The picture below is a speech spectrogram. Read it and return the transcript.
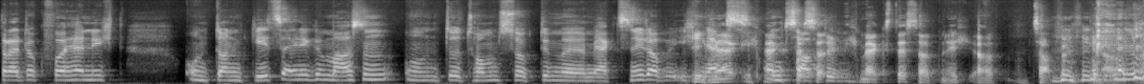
drei Tage vorher nicht. Und dann geht es einigermaßen und der Tom sagt immer, er merkt es nicht, aber ich, ich merke es merk, Zappeln. Ich merke es deshalb nicht, ja, Zappeln, genau.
